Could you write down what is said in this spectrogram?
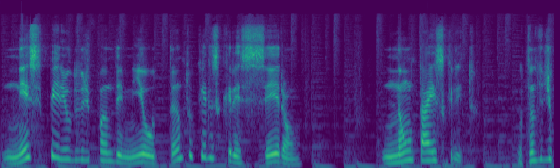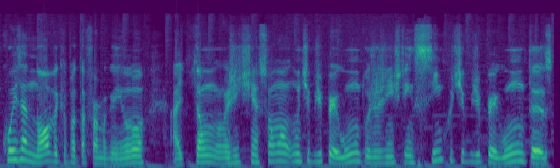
Nesse período de pandemia, o tanto que eles cresceram não está escrito o tanto de coisa nova que a plataforma ganhou. Então, a gente tinha só um, um tipo de pergunta, hoje a gente tem cinco tipos de perguntas.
